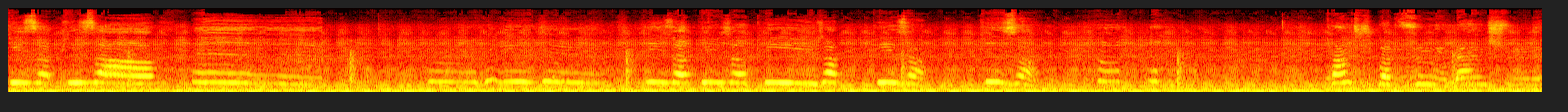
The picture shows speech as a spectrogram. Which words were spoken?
pizza. Pizza, pizza, pizza. Tamam çocuklar üzülmeyin. Ben şimdi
